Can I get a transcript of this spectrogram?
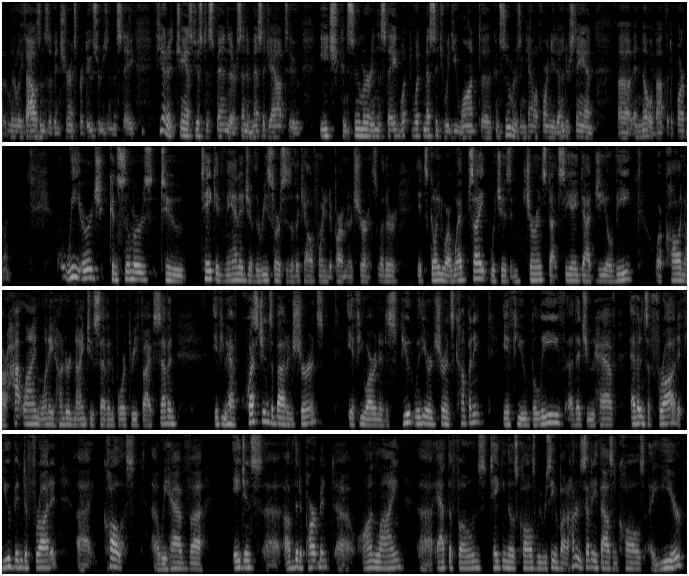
literally thousands of insurance producers in the state. If you had a chance just to spend or send a message out to each consumer in the state, what what message would you want uh, consumers in California to understand uh, and know about the department? We urge consumers to take advantage of the resources of the California Department of Insurance, whether it's going to our website, which is insurance.ca.gov, or calling our hotline, 1 800 927 4357. If you have questions about insurance, if you are in a dispute with your insurance company, if you believe uh, that you have evidence of fraud, if you've been defrauded, uh, call us. Uh, we have uh, agents uh, of the department uh, online uh, at the phones, taking those calls. We receive about 170,000 calls a year,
